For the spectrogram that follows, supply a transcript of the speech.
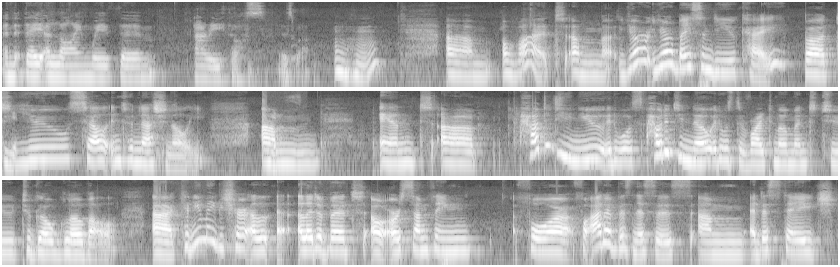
and that they align with um, our ethos as well. Mm-hmm. Um, all right. Um, you're you're based in the UK, but yeah. you sell internationally. Um, yes. And uh, how did you knew it was? How did you know it was the right moment to to go global? Uh, can you maybe share a, a little bit or, or, something for for other businesses um, at this stage?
